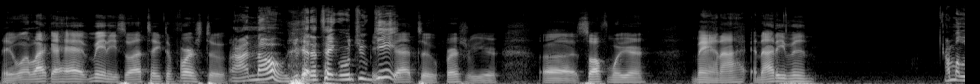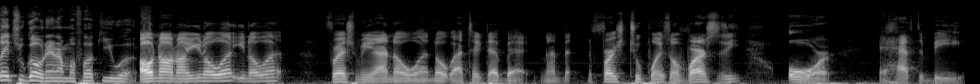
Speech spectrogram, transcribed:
It wasn't like I had many, so I take the first two. I know you gotta take what you You get. got to freshman year, uh, sophomore year. Man, I not even. I'm gonna let you go, then I'm gonna fuck you up. Oh no, no. You know what? You know what? Freshman year, I know one. Nope, I take that back. Not the the first two points on varsity, or it have to be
